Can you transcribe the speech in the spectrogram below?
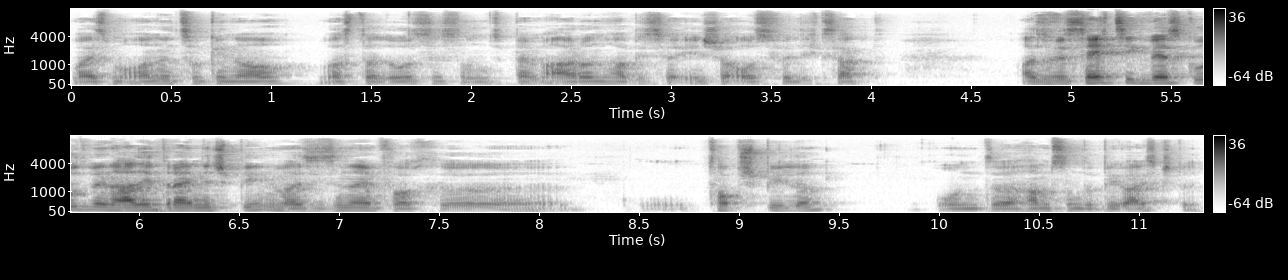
Weiß man auch nicht so genau, was da los ist. Und beim Aaron habe ich es ja eh schon ausführlich gesagt. Also für 60 wäre es gut, wenn alle drei nicht spielen, weil sie sind einfach äh, Top-Spieler und äh, haben es unter Beweis gestellt.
